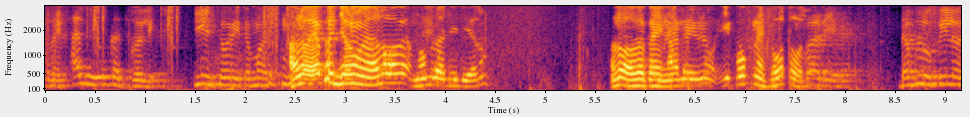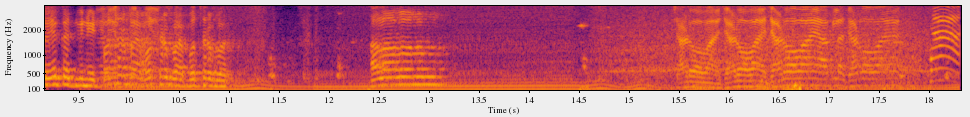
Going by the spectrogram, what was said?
ભાઈ ખાલી એક જ ગોલી કિલ ચોરી તમારી હાલો એક જ જણો હાલો હવે મમરા દીધી હલો હલો હવે કઈ ના ગયું. એ કોક ને જોતો. ડબલું પીલો એક જ મિનિટ પથ્થર પર પથ્થર પર પથ્થર પર હાલો હાલો હાલો ઝાડવા વાય ઝાડવા વાય ઝાડવા વાય આગલા ઝાડવા વાય હા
